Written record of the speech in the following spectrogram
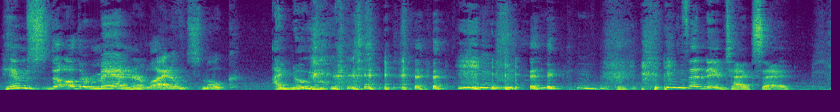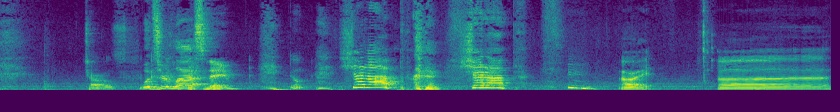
Him's the other man in her life. I don't smoke. I know you. What's that name tag say? Charles. What's your last name? Don't shut up. shut up. All right. Uh.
